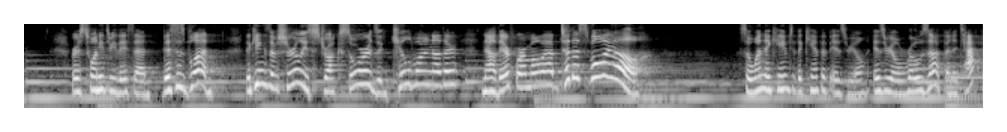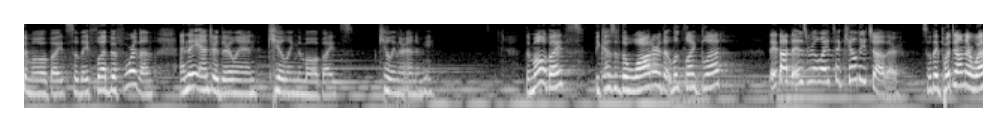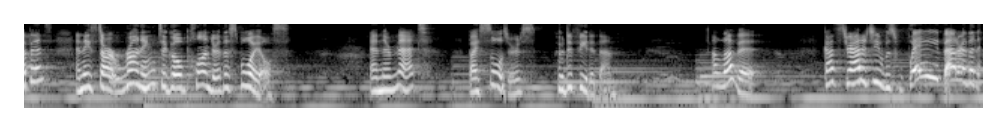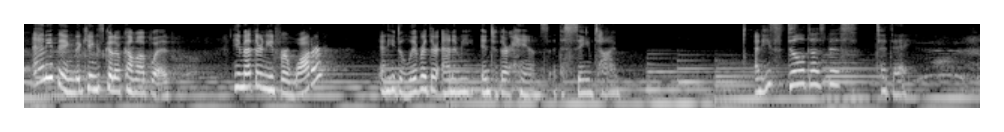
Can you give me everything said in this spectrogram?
Verse 23, they said, This is blood. The kings have surely struck swords and killed one another. Now therefore, Moab, to the spoil! So when they came to the camp of Israel, Israel rose up and attacked the Moabites, so they fled before them, and they entered their land, killing the Moabites. killing their enemy. The Moabites, because of the water that looked like blood, they thought the Israelites had killed each other. So they put down their weapons and they start running to go plunder the spoils. And they're met by soldiers who defeated them. I love it. God's strategy was way better than anything the kings could have come up with. He met their need for water, and he delivered their enemy into their hands at the same time. And he still does this today.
